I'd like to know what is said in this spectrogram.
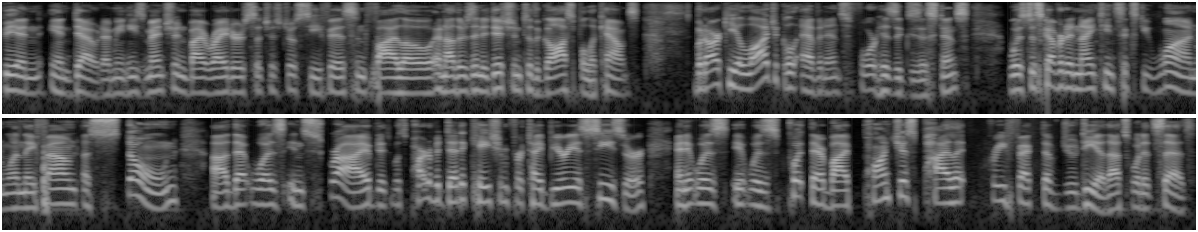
been in doubt. I mean, he's mentioned by writers such as Josephus and Philo and others, in addition to the gospel accounts. But archaeological evidence for his existence was discovered in 1961 when they found a stone uh, that was inscribed. It was part of a dedication for Tiberius Caesar, and it was it was put there by Pontius Pilate, prefect of Judea. That's what it says.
